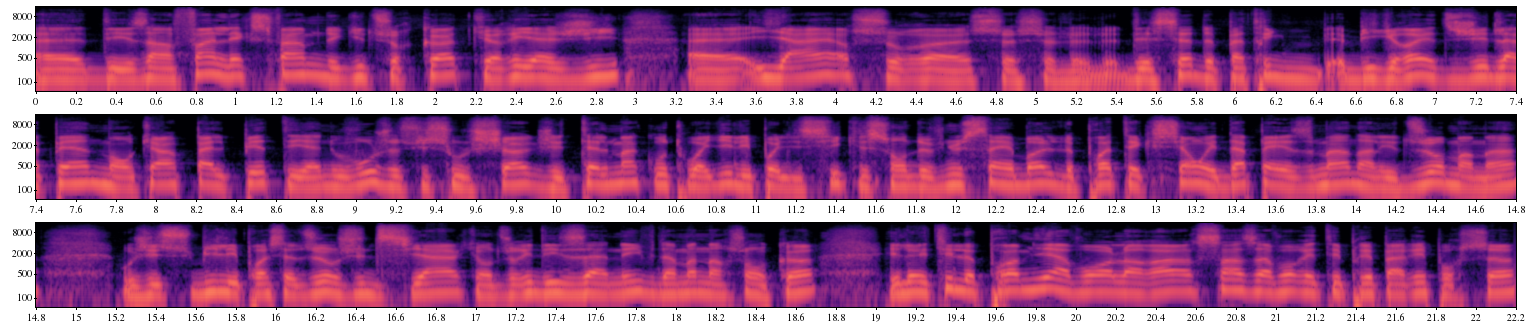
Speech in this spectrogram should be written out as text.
des enfants, l'ex-femme de Guy Turcotte, qui a réagi hier sur ce, le, décès de Patrick Bigra dit J'ai de la peine, mon cœur palpite et à nouveau, je suis sous le choc. J'ai tellement côtoyé les policiers qu'ils sont devenus symboles de protection et d'apaisement dans les durs moments où j'ai subi les procédures judiciaires qui ont duré des années, évidemment, dans son cas. Il a été le premier à voir l'horreur sans avoir été préparé pour ça.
